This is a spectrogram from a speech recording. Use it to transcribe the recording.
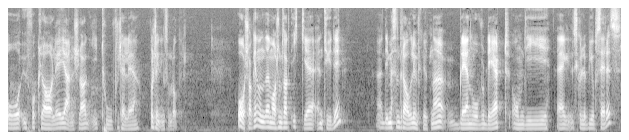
og uforklarlige hjerneslag i to forskjellige forsyningsområder. Årsaken var som sagt ikke entydig. De mest sentrale lymfeknutene ble nå vurdert om de eh, skulle biopseres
